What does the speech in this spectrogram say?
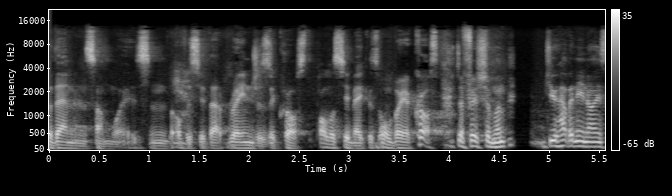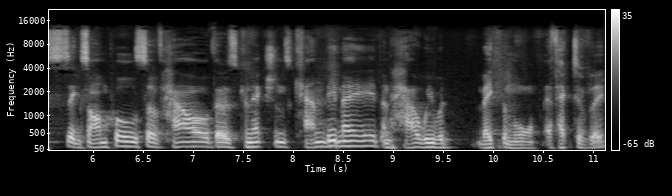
for them in some ways. And obviously that ranges across the policymakers all the way across to fishermen. Do you have any nice examples of how those connections can be made and how we would make them more effectively?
